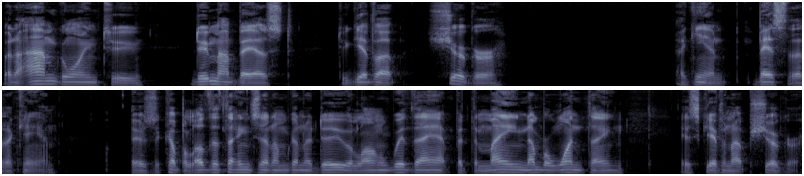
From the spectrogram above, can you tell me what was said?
But I'm going to do my best to give up sugar again, best that I can. There's a couple other things that I'm going to do along with that, but the main number one thing is giving up sugar.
